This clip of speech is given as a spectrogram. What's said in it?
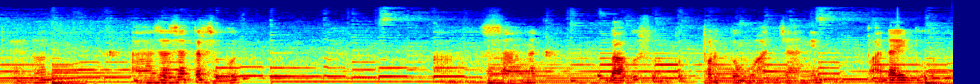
Treonun uh, zat tersebut uh, sangat bagus untuk pertumbuhan janin pada ibu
